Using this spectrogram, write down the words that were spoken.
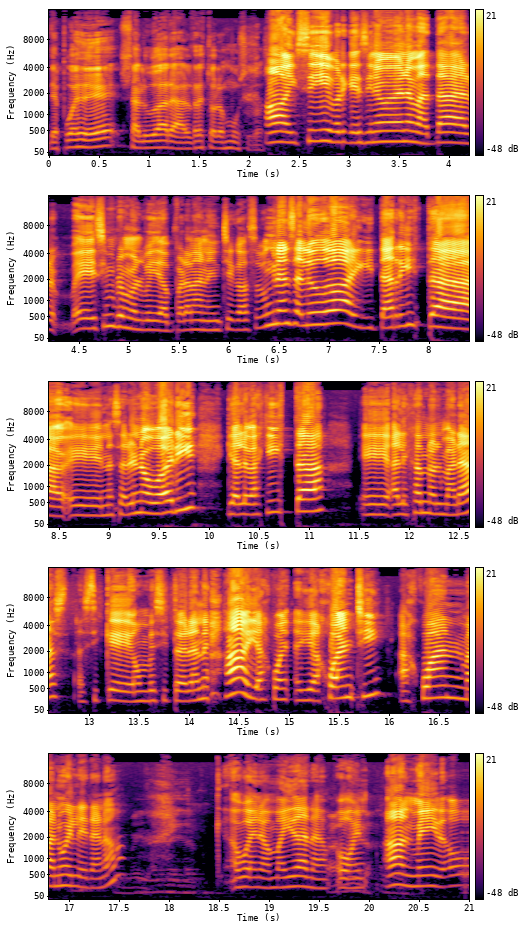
después de saludar al resto de los músicos. Ay, sí, porque si no me van a matar. Eh, siempre me olvido, perdonen, chicos. Un gran saludo al guitarrista eh, Nazareno Bari y al bajista eh, Alejandro Almaraz. Así que un besito grande. Ah, y a, Juan, y a Juanchi, a Juan Manuel era, ¿no? Bueno, Maidana. Oh, en- ah, Almeida. Oh.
